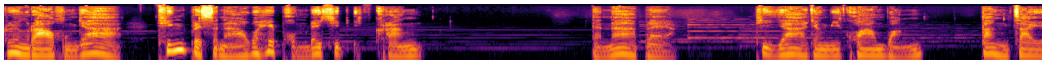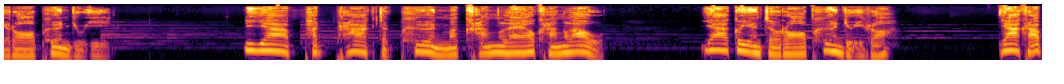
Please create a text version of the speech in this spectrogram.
เรื่องราวของย่าทิ้งปริศนาไว้ให้ผมได้คิดอีกครั้ง แต่น่าแปลกที่ย่ายังมีความหวัง ตั้งใจรอเพื่อนอยู่อีกนี่ย่าพัดพรากจากเพื่อนมาครั้งแล้วครั้งเล่า ย่าก็ยังจะรอเพื่อนอยู่อีกเหรอย่าครับ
